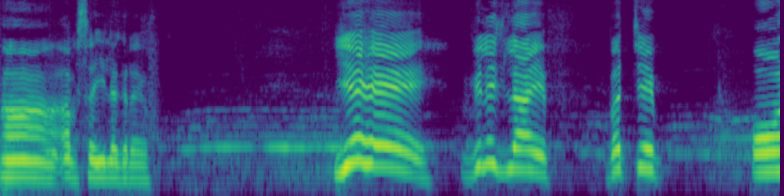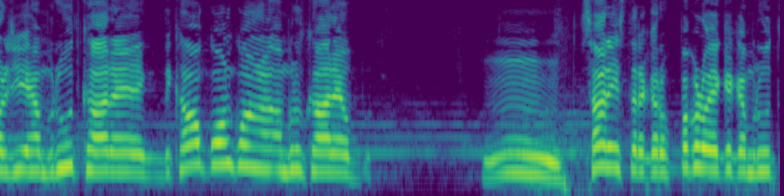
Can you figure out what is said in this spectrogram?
हाँ अब सही लग रहे हो। ये है विलेज लाइफ बच्चे। और ये अमरूद खा रहे हैं। दिखाओ कौन कौन अमरूद खा रहे हो हम्म सारे इस तरह करो। पकड़ो एक एक अमरूद।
